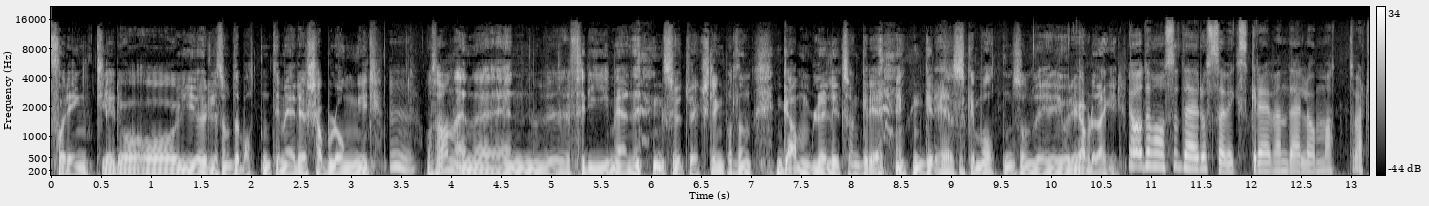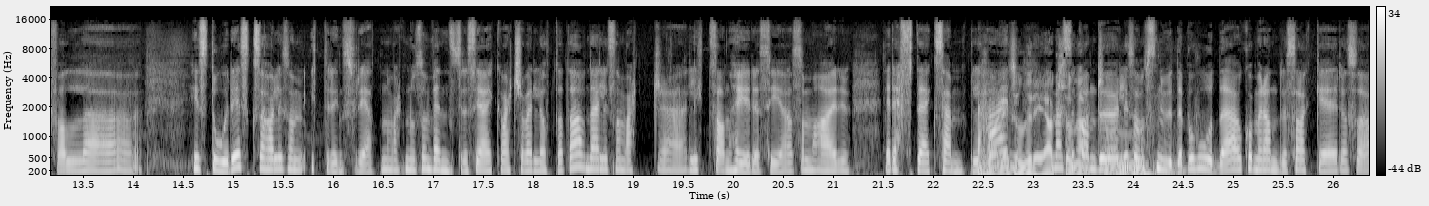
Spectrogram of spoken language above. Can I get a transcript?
forenkler og, og, gjør liksom debatten til mer sjablonger mm. og sånn, enn en fri meningsutveksling på den gamle, litt sånn gre, greske måten som de gjorde i gamle dager. Ja, og det var også det Rossavik skrev en del om, at i hvert fall uh historisk så har liksom ytringsfriheten vært noe som venstresida ikke har vært så veldig opptatt av. Det har liksom vært eh, litt sånn høyresida som har reft det eksempelet her. Det sånn Men så kan du liksom snu det på hodet, og kommer andre saker, og så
